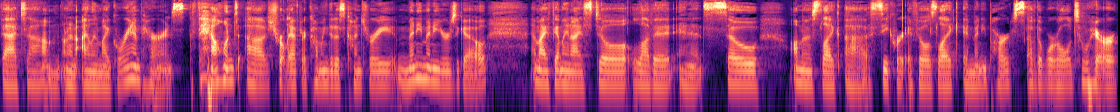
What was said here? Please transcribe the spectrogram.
that um, on an island my grandparents found uh, shortly after coming to this country many, many years ago. And my family and I still love it. And it's so almost like a secret, it feels like, in many parts of the world where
